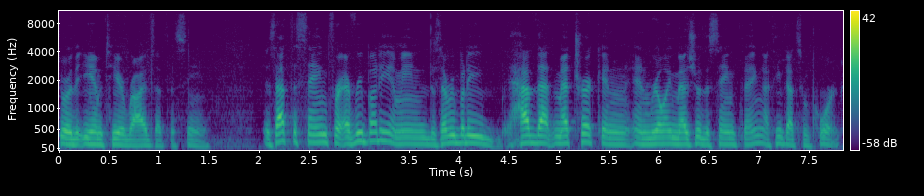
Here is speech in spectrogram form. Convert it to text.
or the EMT arrives at the scene. Is that the same for everybody? I mean, does everybody have that metric and, and really measure the same thing? I think that's important.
